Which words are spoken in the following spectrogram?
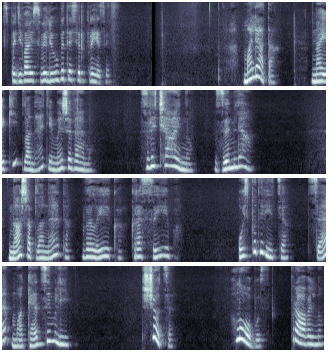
Сподіваюсь, ви любите сюрпризи. Малята, на якій планеті ми живемо? Звичайно, Земля. Наша планета велика, красива. Ось подивіться, це макет Землі. Що це? Глобус. Правильно.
